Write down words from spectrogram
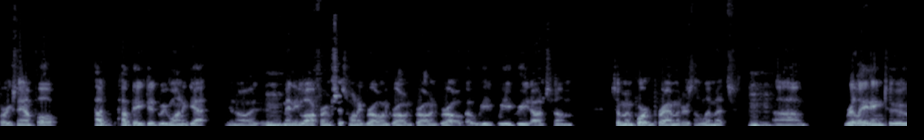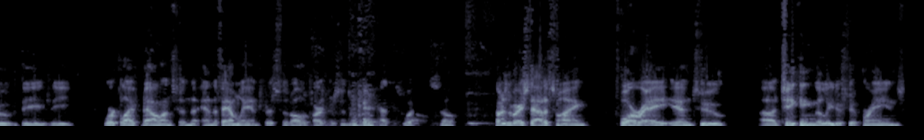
for example, how how big did we want to get? You know, mm. many law firms just want to grow and grow and grow and grow, but we we agreed on some some important parameters and limits mm-hmm. um, relating to the the work life balance and the and the family interests that all the partners in the okay. had as well. So that was a very satisfying foray into uh, taking the leadership reins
